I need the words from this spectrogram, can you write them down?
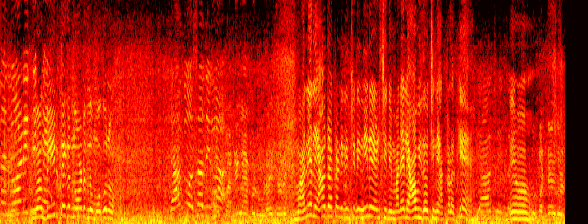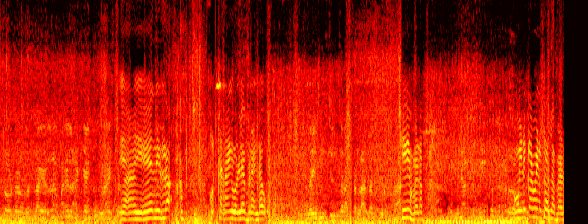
ನಾನು ನೋಡಿದ್ದೀನಿ ಇವಾಗ ಬೀರ್ ತೆಗೆದು ನೋಡಿದ್ಲು ಮಗುನು. ಯಾವುದು ಹೊಸದಿಲ್ಲ. ಮನೇಲಿ ಹಾಕೊಂಡು ಮನೇಲಿ ಯಾವ್ದು ಹಾಕೊಂಡಿದ್ದೀನಿ ಚಿನ್ನಿ? ನೀನೇ ಹೇಳ್ತೀನಿ ಮನೇಲಿ ಯಾವ ಇದಾವ ಚಿನ್ನಿ ಹಾಕೊಳಕ್ಕೆ ಯಾವ್ದು ಇಲ್ಲ. ಬಟ್ಟೆಗಳು ತೊಗೊಂಡು ಗೊತ್ತಾ? ಎಲ್ಲ ಮನೇಲಿ ಹಾಕಿ ಹಾಕಿ ಉಡಾಯಿಸ್ತಾರೆ ಯಾ- ಏನಿಲ್ಲ. ಚೆನ್ನಾಗಿ ಒಳ್ಳೆ ಬ್ರ್ಯಾಂಡ್ ಅವು. ಚೀ ಬೇಡಪ್ಪ. ಮಿಣಕ ಮಿಣಕ ಎಲ್ಲ ಬೇಡ.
